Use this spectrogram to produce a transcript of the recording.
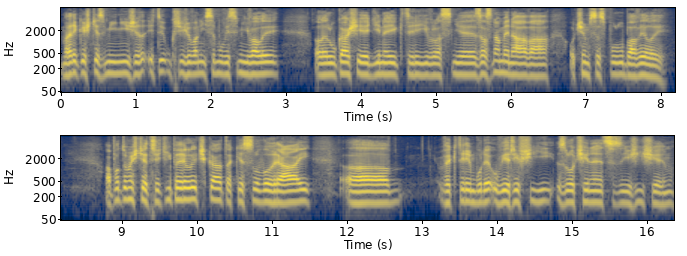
Marek ještě zmíní, že i ty ukřižovaní se mu vysmívali ale Lukáš je jediný, který vlastně zaznamenává, o čem se spolu bavili. A potom ještě třetí perlička, tak je slovo ráj, ve kterém bude uvěřivší zločinec s Ježíšem.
